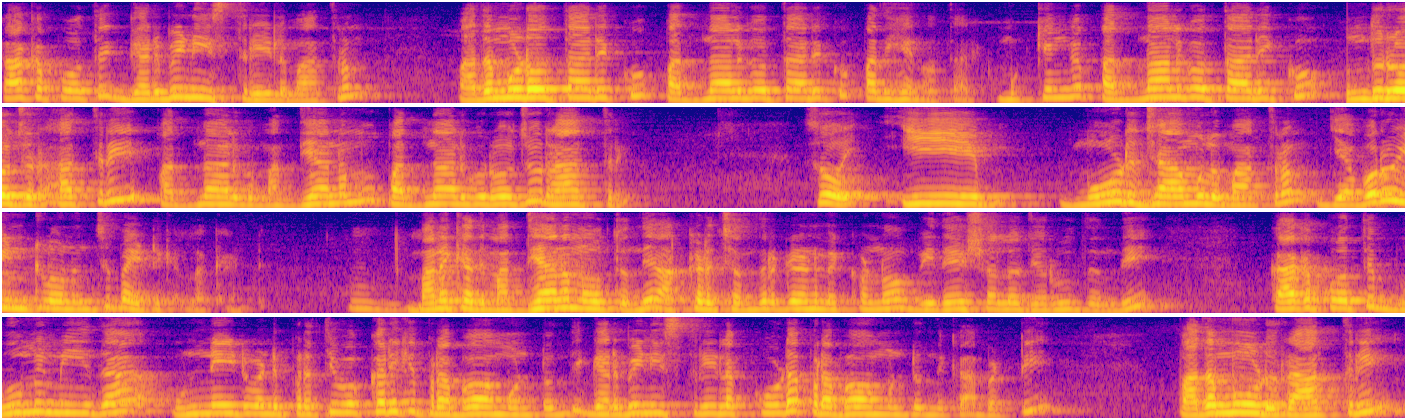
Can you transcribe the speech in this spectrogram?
కాకపోతే గర్భిణీ స్త్రీలు మాత్రం పదమూడవ తారీఖు పద్నాలుగో తారీఖు పదిహేనవ తారీఖు. ముఖ్యంగా పద్నాలుగో తారీఖు ముందు రోజు రాత్రి పద్నాలుగు మధ్యాహ్నము పద్నాలుగు రోజు రాత్రి. సో ఈ మూడు జాములు మాత్రం ఎవరు ఇంట్లో నుంచి బయటికి వెళ్ళకండి. మనకి అది మధ్యాహ్నం అవుతుంది అక్కడ చంద్రగ్రహణం ఎక్కడో విదేశాల్లో జరుగుతుంది. కాకపోతే భూమి మీద ఉండేటువంటి ప్రతి ఒక్కరికి ప్రభావం ఉంటుంది గర్భిణీ స్త్రీలకు కూడా ప్రభావం ఉంటుంది కాబట్టి పదమూడు రాత్రి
